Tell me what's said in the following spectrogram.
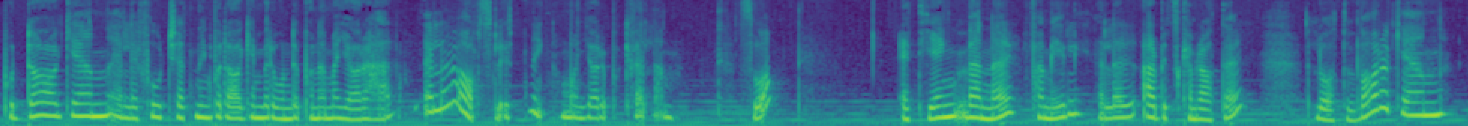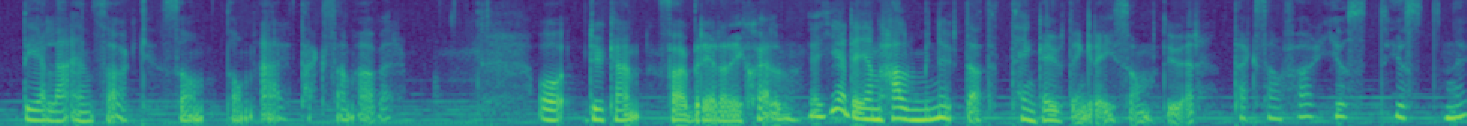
på dagen eller fortsättning på dagen beroende på när man gör det här. Eller avslutning om man gör det på kvällen. Så, ett gäng vänner, familj eller arbetskamrater. Låt var och en dela en sak som de är tacksamma över. Och du kan förbereda dig själv. Jag ger dig en halv minut att tänka ut en grej som du är tacksam för just, just nu.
